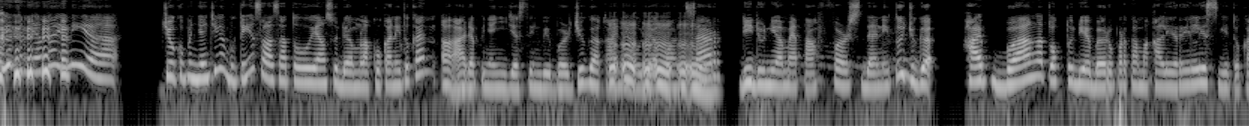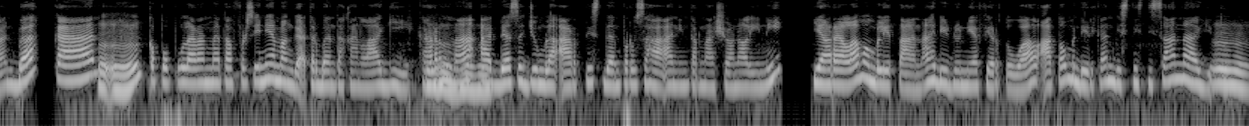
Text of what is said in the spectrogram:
Tapi ternyata ini ya cukup menjanjikan buktinya salah satu yang sudah melakukan itu kan eh, ada penyanyi Justin Bieber juga kan yang udah konser di dunia metaverse dan itu juga hype banget waktu dia baru pertama kali rilis gitu kan. Bahkan kepopuleran metaverse ini emang nggak terbantahkan lagi karena Mhm, mhm. ada sejumlah artis dan perusahaan internasional ini yang rela membeli tanah di dunia virtual atau mendirikan bisnis di sana gitu. Mm.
